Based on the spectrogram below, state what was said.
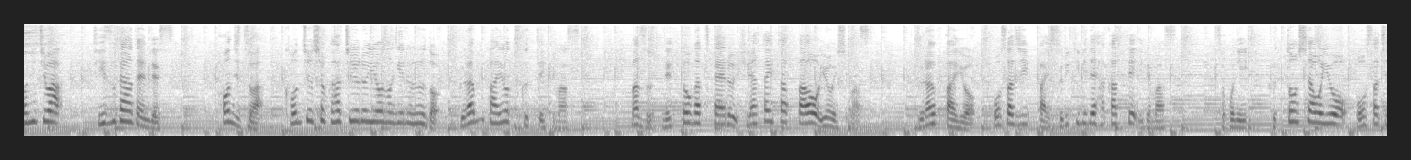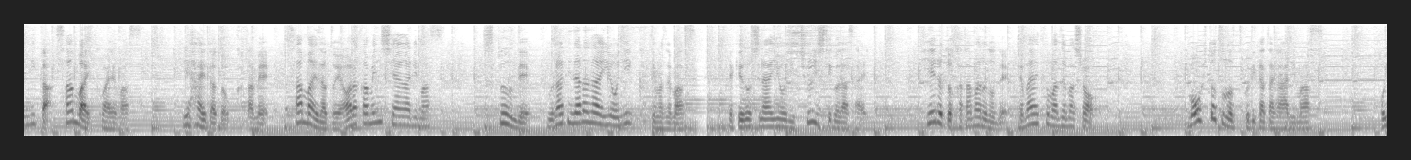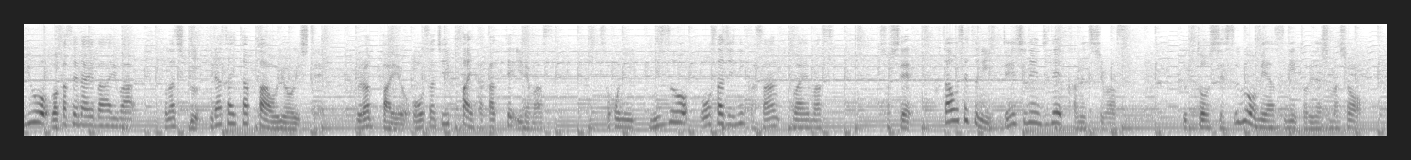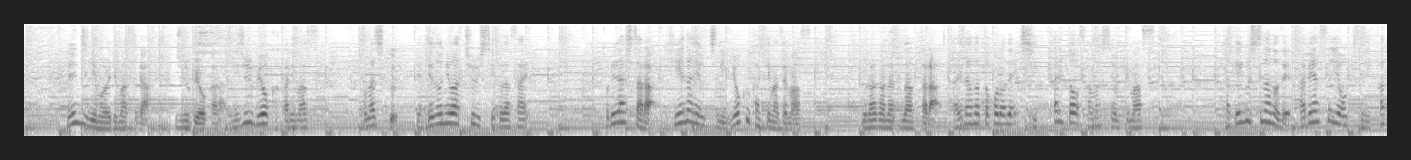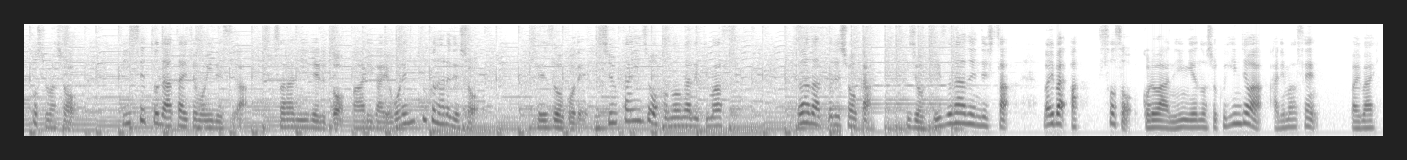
こんにちは、チーズガーデンです。本日は昆虫食爬虫類用のゲルフード、グラブパイを作っていきます。まず、熱湯が使える平たいタッパーを用意します。グラブパイを大さじ1杯すり切りで測って入れます。そこに沸騰したお湯を大さじ2か3杯加えます。2杯だと固め、3杯だと柔らかめに仕上がります。スプーンでムラにならないようにかき混ぜます。やけどしないように注意してください。冷えると固まるので手早く混ぜましょう。もう一つの作り方があります。お湯を沸かせない場合は、同じく平たいタッパーを用意して、グラブパイを大さじ1杯測って入れます。そこに水を大さじ2か3加えます。そして、蓋をせずに電子レンジで加熱します。沸騰してすぐを目安に取り出しましょう。レンジにもよりますが、10秒から20秒かかります。同じく、やけどには注意してください。取り出したら、冷えないうちによくかき混ぜます。裏がなくなったら平らなところでしっかりと冷ましておきます。竹串などで食べやすい大きさにカットしましょう。ピンセットで与えてもいいですが、お皿に入れると周りが汚れにくくなるでしょう。冷蔵庫で2週間以上保存ができます。いかがだったでしょうか？以上、キーズガーデンでした。バイバイ。あ、そうそう、これは人間の食品ではありません。バイバイ。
